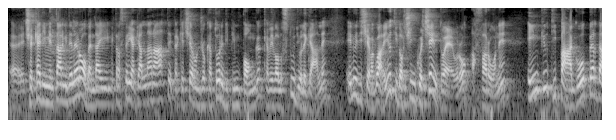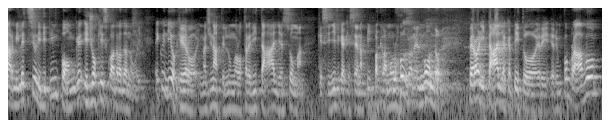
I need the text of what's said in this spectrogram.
eh, cercai di inventarmi delle robe, andai, mi trasferì a Gallarate perché c'era un giocatore di ping pong che aveva lo studio legale e lui diceva guarda io ti do 500 euro a Farone e in più ti pago per darmi lezioni di ping pong e giochi in squadra da noi. E quindi io che ero, immaginate, il numero 3 d'Italia, insomma, che significa che sei una pippa clamorosa nel mondo, però in Italia, capito, eri, eri un po' bravo,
